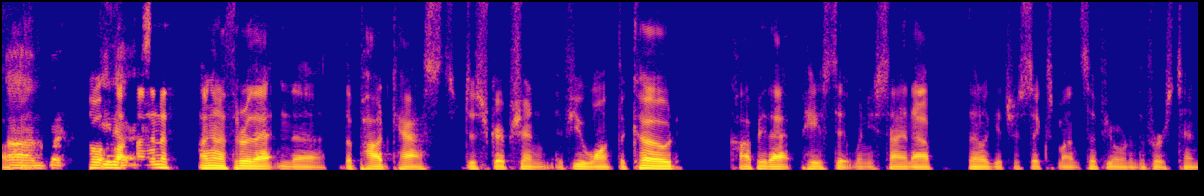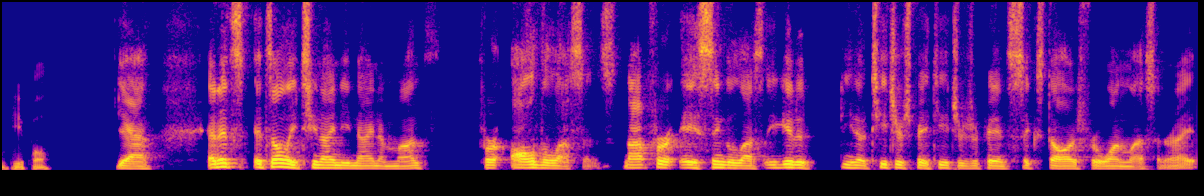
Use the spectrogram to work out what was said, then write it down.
Okay. um, but so you know, i'm gonna i'm gonna throw that in the the podcast description. If you want the code copy that paste it when you sign up. That'll get you six months if you're one of the first 10 people yeah. And it's it's only 299 a month for all the lessons, not for a single lesson. You get a, you know, teachers pay teachers are paying six dollars for one lesson, right?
